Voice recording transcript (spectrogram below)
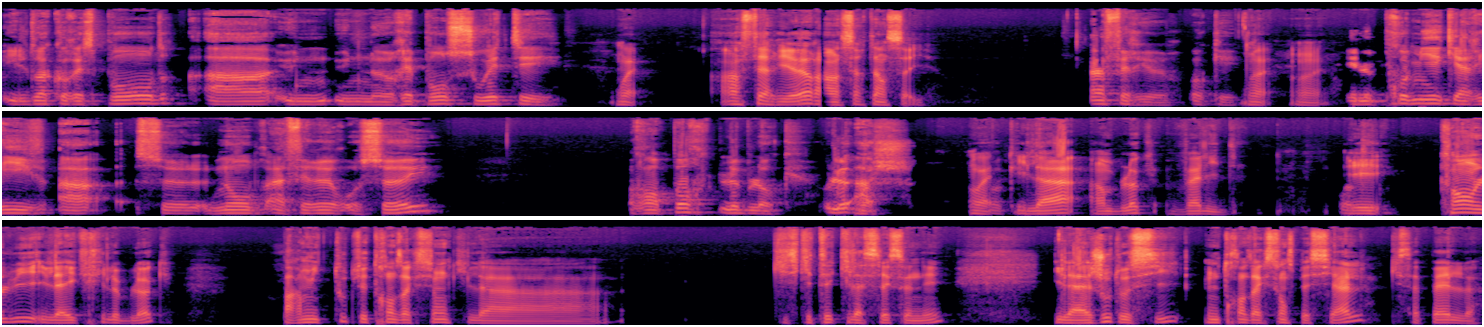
il doit correspondre à une, une, réponse souhaitée. Ouais, inférieure à un certain seuil. Inférieur, ok. Ouais, ouais. Et le premier qui arrive à ce nombre inférieur au seuil remporte le bloc, le H. Ouais, il a un bloc valide. Et quand lui, il a écrit le bloc, parmi toutes les transactions qu'il a, qu'il a sélectionnées, il ajoute aussi une transaction spéciale qui s'appelle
